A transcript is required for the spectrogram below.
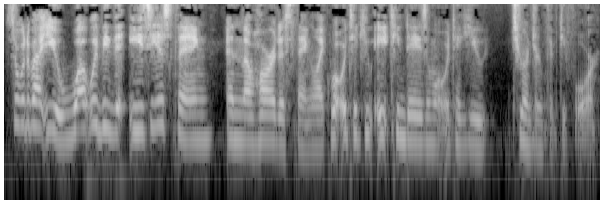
So what about you? What would be the easiest thing and the hardest thing? Like what would take you 18 days and what would take you 254?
